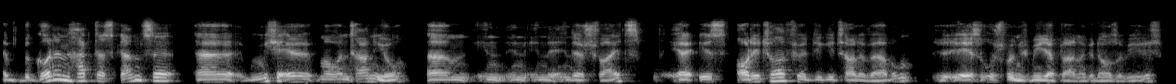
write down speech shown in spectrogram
Begonnen hat das Ganze äh, Michael Maurentanio, ähm, in, in, in, in der Schweiz. Er ist Auditor für digitale Werbung. Er ist ursprünglich Mediaplaner, genauso wie ich,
